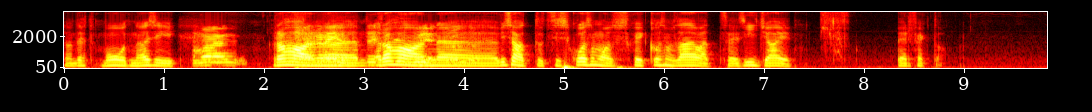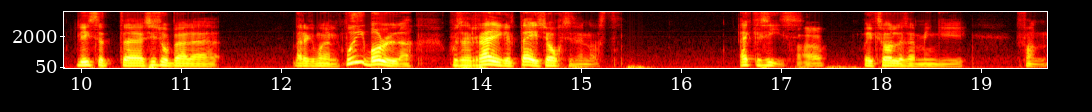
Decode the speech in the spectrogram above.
Ta on tehtud moodne asi, raha on raha on äh, visatud siis kosmos, kõik kosmoselaevad, see CGI, perfecto. lihtsalt äh, sisu peale ärge mõelge, võib-olla, kui sa räigelt täis jooksid ennast, äkki siis ahah. võiks olla see mingi fun.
